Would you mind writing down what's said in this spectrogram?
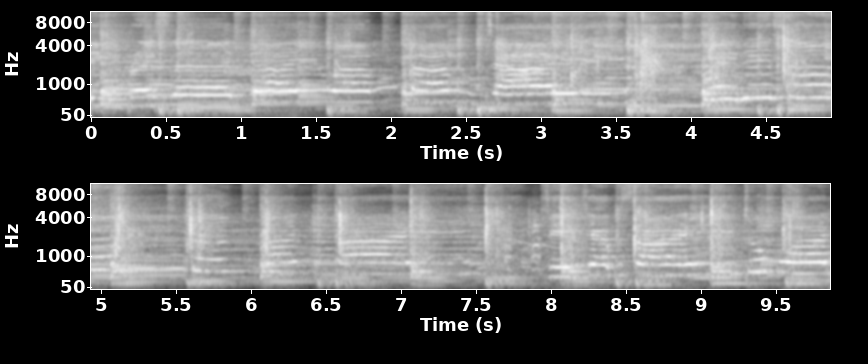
สิ่งประเสริฐได้หวังตั้งใจ ให้ได้สูงถึงฝันไปจิตแจ่มใสทุกวัน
